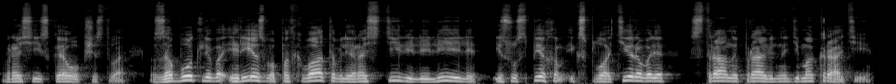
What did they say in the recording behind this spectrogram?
в российское общество, заботливо и резво подхватывали, растили, лелеяли и с успехом эксплуатировали страны правильной демократии.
